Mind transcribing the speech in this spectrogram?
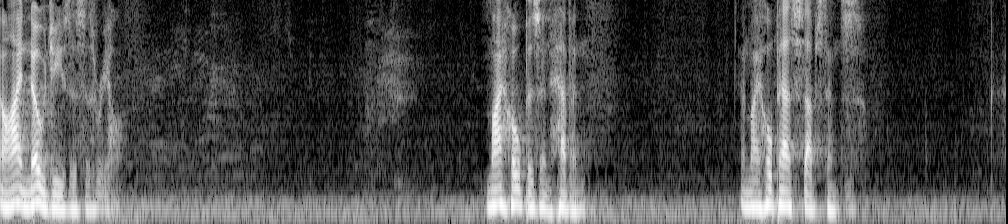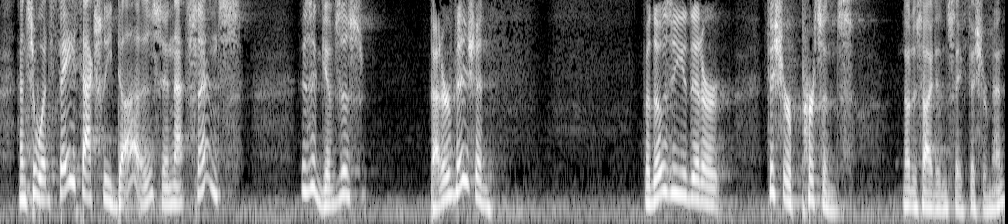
No, I know Jesus is real. My hope is in heaven. And my hope has substance. And so, what faith actually does in that sense is it gives us better vision. For those of you that are fisher persons, Notice I didn't say fishermen.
